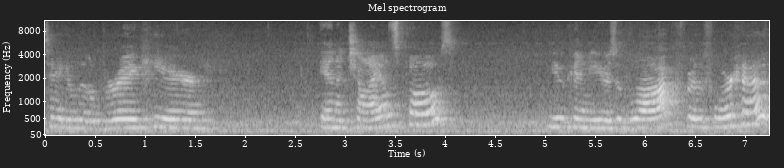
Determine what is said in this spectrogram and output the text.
Take a little break here. In a child's pose, you can use a block for the forehead.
